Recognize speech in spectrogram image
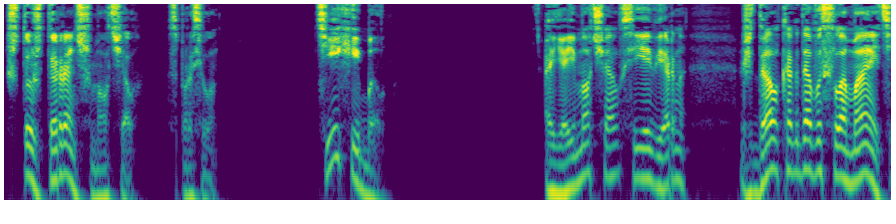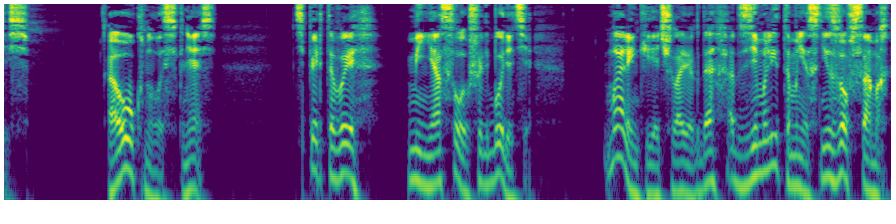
«Что же ты раньше молчал?» — спросил он. «Тихий был». А я и молчал, сие верно. Ждал, когда вы сломаетесь. Аукнулась, князь. Теперь-то вы меня слушать будете. Маленький я человек, да? От земли-то мне снизов самых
